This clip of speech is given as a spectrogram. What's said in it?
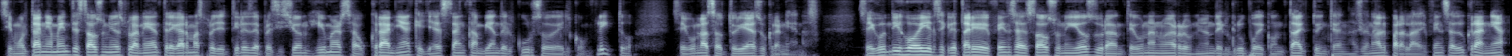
Simultáneamente, Estados Unidos planea entregar más proyectiles de precisión HIMARS a Ucrania que ya están cambiando el curso del conflicto, según las autoridades ucranianas. Según dijo hoy el secretario de Defensa de Estados Unidos durante una nueva reunión del Grupo de Contacto Internacional para la Defensa de Ucrania,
